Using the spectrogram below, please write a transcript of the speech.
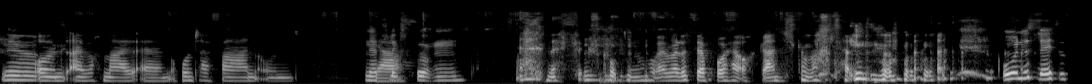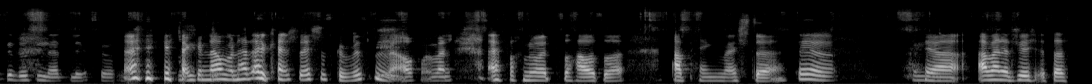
ja. und einfach mal ähm, runterfahren und Netflix gucken. Netflix gucken, weil man das ja vorher auch gar nicht gemacht hat. Ohne schlechtes Gewissen Netflix gucken. ja, genau, man hat halt kein schlechtes Gewissen mehr, auch wenn man einfach nur zu Hause abhängen möchte. Ja. Genau. Ja, aber natürlich ist das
